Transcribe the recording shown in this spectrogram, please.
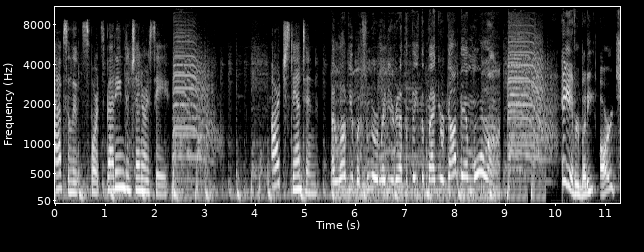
Absolute sports betting degeneracy. Arch Stanton. I love you, but sooner or later you're gonna have to face the fact you're a goddamn moron. Hey, everybody, Arch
